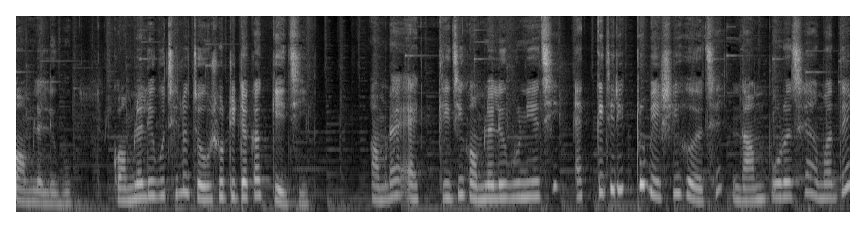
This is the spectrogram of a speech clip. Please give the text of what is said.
কমলা লেবু। কমলা লেবু ছিল চৌষট্টি টাকা কেজি। আমরা এক কেজি কমলা লেবু নিয়েছি, এক কেজির একটু বেশি হয়েছে, দাম পড়েছে আমাদের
